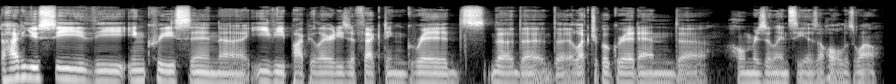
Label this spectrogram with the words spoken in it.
So, how do you see the increase in uh, EV popularities affecting grids, the the the electrical grid, and uh, home resiliency as a whole as well?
